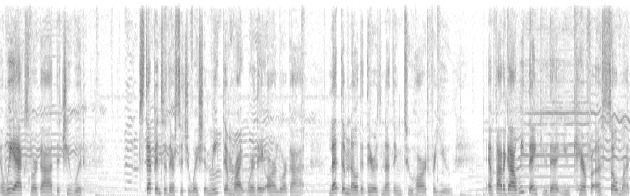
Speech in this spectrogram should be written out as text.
And we ask, Lord God, that you would step into their situation, meet them right where they are, Lord God. Let them know that there is nothing too hard for you. And Father God, we thank you that you care for us so much,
